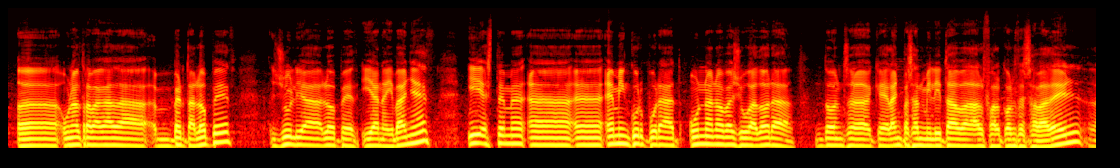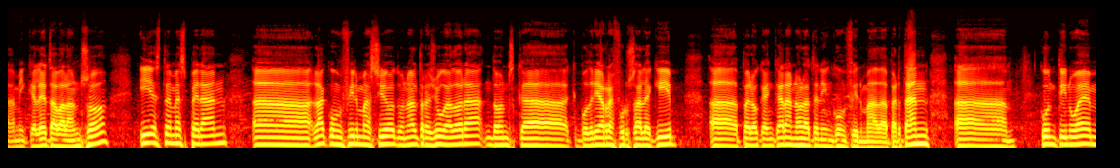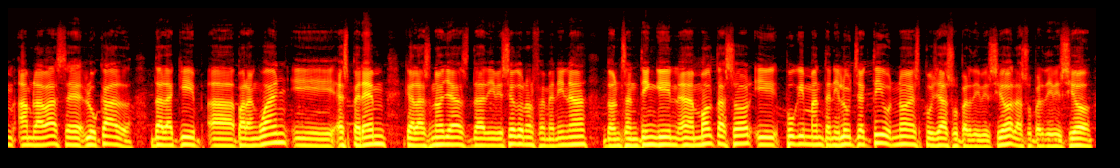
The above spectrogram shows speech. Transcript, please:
eh, una altra vegada Berta López, Júlia López i Ana Ibáñez, i estem, eh, eh, hem incorporat una nova jugadora doncs, eh, que l'any passat militava al Falcons de Sabadell, la Miqueleta Balançó, i estem esperant eh, la confirmació d'una altra jugadora doncs, que, que podria reforçar l'equip, eh, però que encara no la tenim confirmada. Per tant, eh, continuem amb la base local de l'equip eh, per enguany i esperem que les noies de divisió d'honor femenina doncs, en tinguin eh, molta sort i puguin mantenir l'objectiu. No és pujar a superdivisió, la superdivisió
